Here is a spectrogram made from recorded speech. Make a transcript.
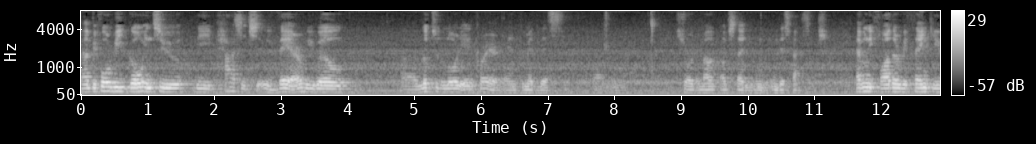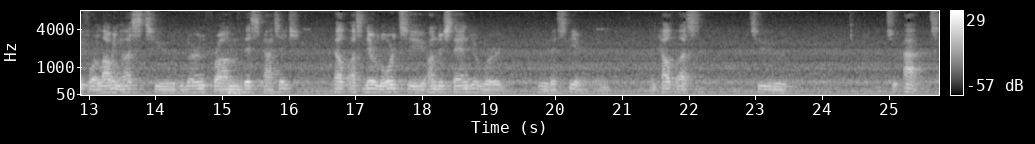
Uh, before we go into the passage there, we will uh, look to the Lord in prayer and commit this um, short amount of study in, in this passage. Heavenly Father, we thank you for allowing us to learn from this passage. Help us, dear Lord, to understand your word through the Spirit and, and help us to, to act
